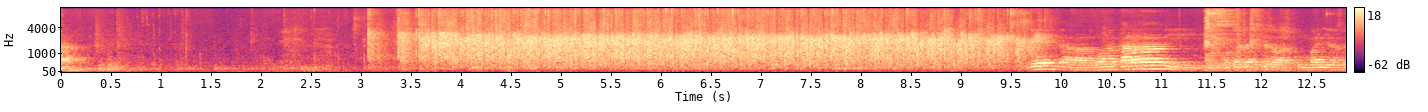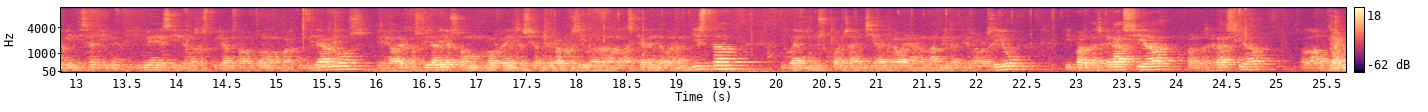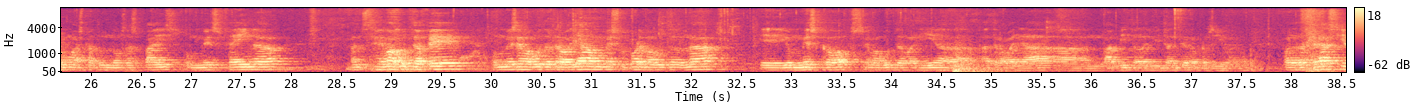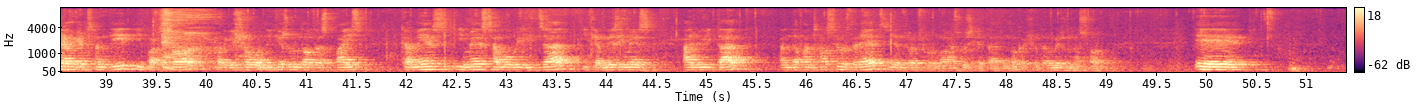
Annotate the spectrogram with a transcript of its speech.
Bé, eh, bona tarda i moltes gràcies a les companyes de 27 i més i dels estudiants de l'Autònoma per convidar-nos. Eh, Alerta Solidària som una organització antirepressiva de l'esquerra independentista, duem uns quants anys ja treballant en l'àmbit antirepressiu i per desgràcia, per desgràcia, l'Autònoma ha estat un dels espais on més feina ens hem hagut de fer, on més hem hagut de treballar, on més suport hem hagut de donar eh, i on més cops hem hagut de venir a, a treballar en l'àmbit de la lluita antirepressiva. No? Per desgràcia en aquest sentit i per sort, perquè això vol dir que és un dels espais que més i més s'ha mobilitzat i que més i més ha lluitat en defensar els seus drets i en transformar la societat, no? que això també és una sort. Eh,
